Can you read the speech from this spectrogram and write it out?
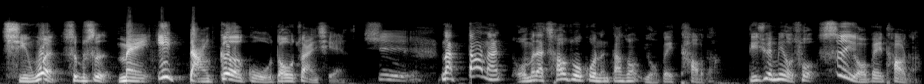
请问是不是每一档个股都赚钱？是。那当然，我们在操作过程当中有被套的，的确没有错，是有被套的。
